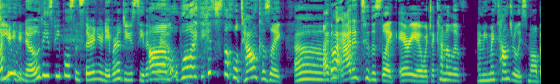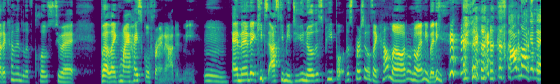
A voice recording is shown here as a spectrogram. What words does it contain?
Do you know these people since they're in your neighborhood? Do you see them around? um well i think it's just the whole town because like oh, i got added to this like area which i kind of live i mean my town's really small but i kind of live close to it but like my high school friend added me. Mm. And then it keeps asking me, "Do you know this people? This person?" I was like, "Hell no, I don't know anybody. I'm not gonna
